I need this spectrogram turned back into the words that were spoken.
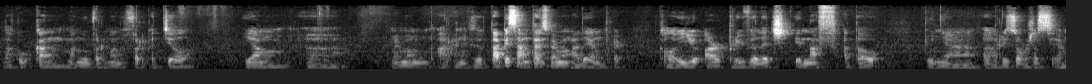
lakukan manuver-manuver kecil yang uh, memang arahnya ke situ. Tapi sometimes memang ada yang kayak kalau you are privileged enough atau punya uh, resources yang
